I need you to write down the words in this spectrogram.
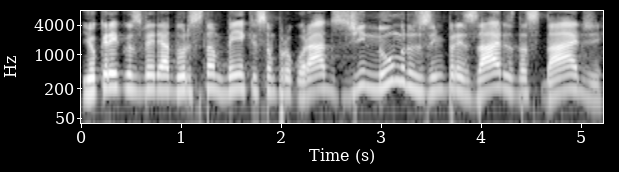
e eu creio que os vereadores também aqui são procurados, de inúmeros empresários da cidade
